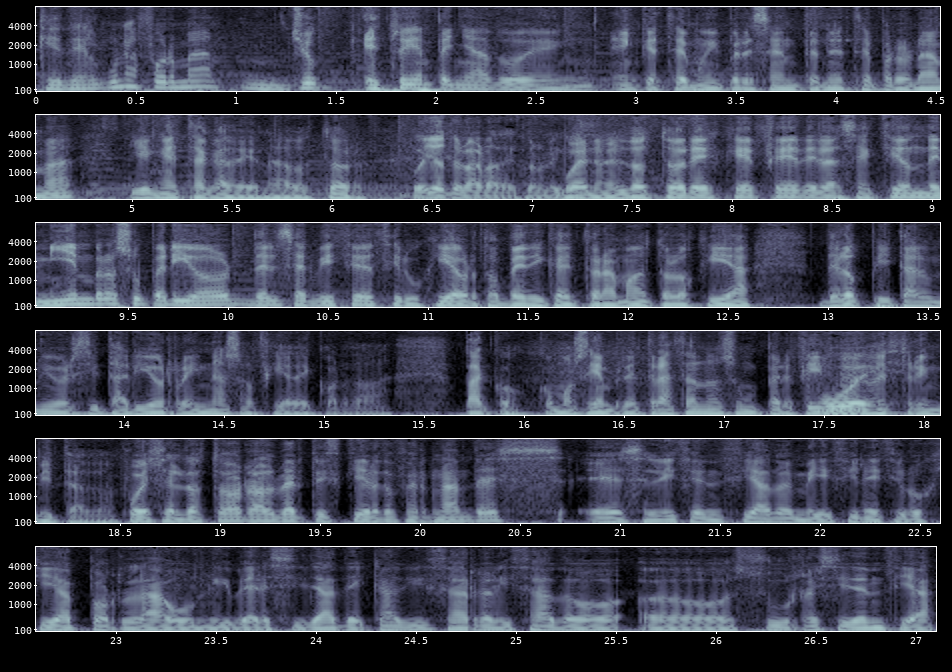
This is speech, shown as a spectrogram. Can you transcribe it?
Que de alguna forma yo estoy empeñado en, que esté muy presente en este programa y en esta cadena, doctor. Pues yo te lo agradezco, Enrique. Bueno, el doctor es jefe de la sección de miembro superior del Servicio de Cirugía Ortopédica y Traumatología del Hospital Universitario Reina Sofía de Córdoba. Paco, como siempre, trázanos un perfil de pues, nuestro invitado. Pues el doctor Alberto Izquierdo Fernández es licenciado en Medicina y Cirugía por la Universidad de Cádiz. Ha realizado uh, su residencia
